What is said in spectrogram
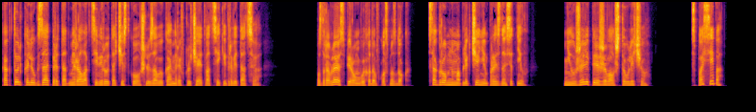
Как только люк заперт, адмирал активирует очистку шлюзовой камеры и включает в отсеке гравитацию. «Поздравляю с первым выходом в космос, док», — с огромным облегчением произносит Нил. Неужели переживал, что улечу? «Спасибо», —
